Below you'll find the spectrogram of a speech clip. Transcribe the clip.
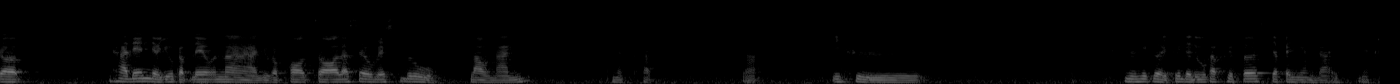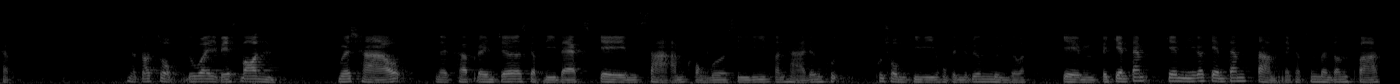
ก็ฮาเดนเดี๋ยวอยู่กับ Leonard อยู่กับ Paul George และ Russell Westbrook เหล่านั้นนะครับนี่คือเรื่องที่เกิดขึ้นเดี๋ยวดูครับคลิปเปอร์สจะเป็นอย่างไรนะครับ แล้วก็จบด้วยเบสบอลเมื่อเช้านะครับเรนเจอร์สกับ d b a c เกม 3 ของ World Series ปัญหาเรื่อง ผู้ชมทีวีคงเป็นเรื่องหนึ่งเดี๋ยวว่าเกมเป็นเกมแต้มเกมนี้ก็เกมแต้มต่ำนะครับ ซึ่ง Brandon Pfaadt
